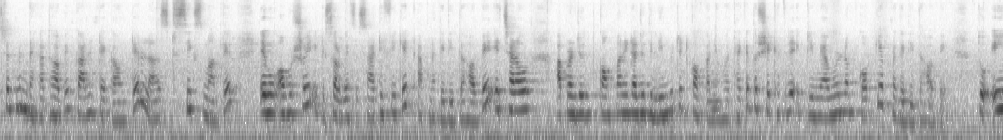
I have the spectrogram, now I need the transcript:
স্টেটমেন্ট দেখাতে হবে কারেন্ট অ্যাকাউন্টের লাস্ট সিক্স মান্থের এবং অবশ্যই একটি সলভেন্সি সার্টিফিকেট আপনাকে দিতে হবে। এছাড়াও আপনার যদি কোম্পানিটা যদি লিমিটেড কোম্পানি হয়ে থাকে, তো সেক্ষেত্রে একটি মেমোরেন্ডাম কপি আপনাকে দিতে হবে। তো এই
